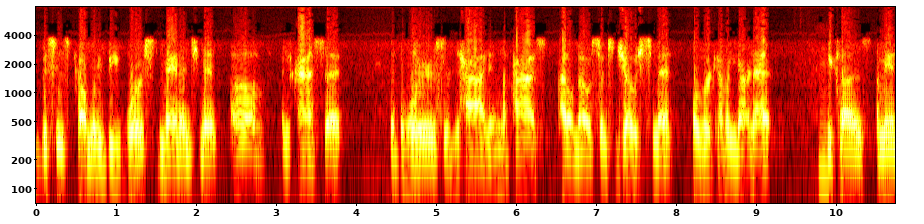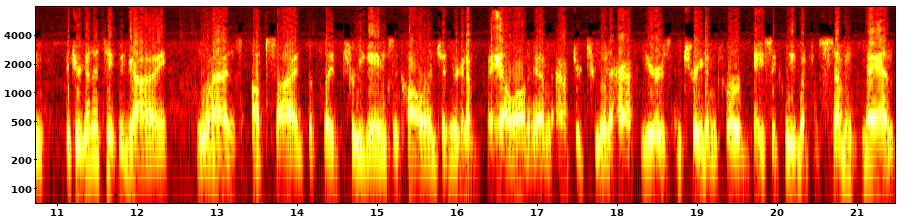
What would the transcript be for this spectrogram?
this is probably the worst management of an asset that the Warriors have had in the past, I don't know, since Joe Smith over Kevin Garnett. Because, I mean, if you're going to take a guy who has upside but played three games in college and you're going to bail on him after two and a half years and trade him for basically what's a seventh man,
